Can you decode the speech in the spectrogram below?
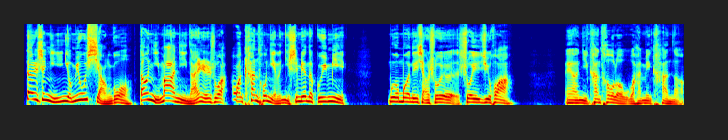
但是你有没有想过，当你骂你男人说“我看透你了”，你身边的闺蜜默默的想说说一句话：“哎呀，你看透了，我还没看呢。”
